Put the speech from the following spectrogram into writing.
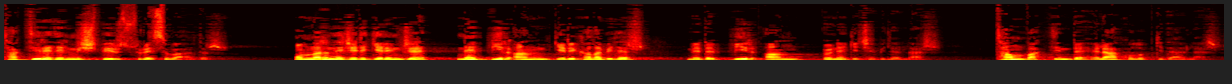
takdir edilmiş bir süresi vardır. Onların eceli gelince ne bir an geri kalabilir ne de bir an öne geçebilirler. Tam vaktinde helak olup giderler.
